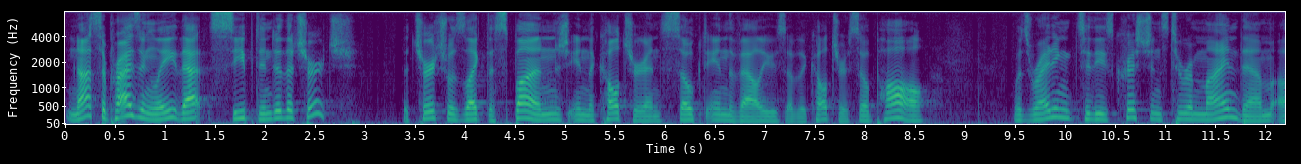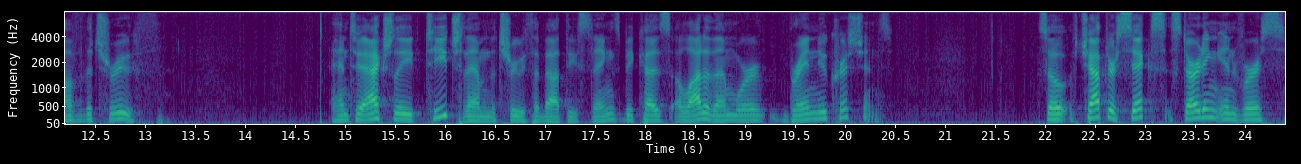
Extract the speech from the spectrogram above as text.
not surprisingly, that seeped into the church. The church was like the sponge in the culture and soaked in the values of the culture. So Paul was writing to these Christians to remind them of the truth and to actually teach them the truth about these things because a lot of them were brand new Christians. So, chapter 6, starting in verse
